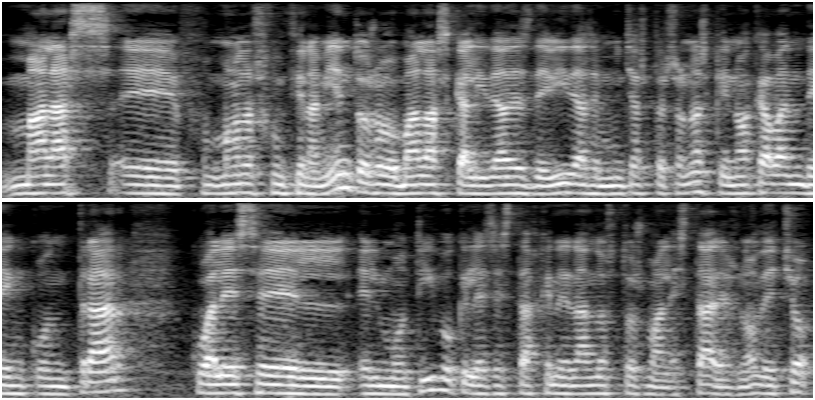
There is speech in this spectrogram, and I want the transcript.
malas, eh, malos funcionamientos o malas calidades de vida en muchas personas que no acaban de encontrar cuál es el, motivo que les está generando estos malestares, ¿no? De hecho,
